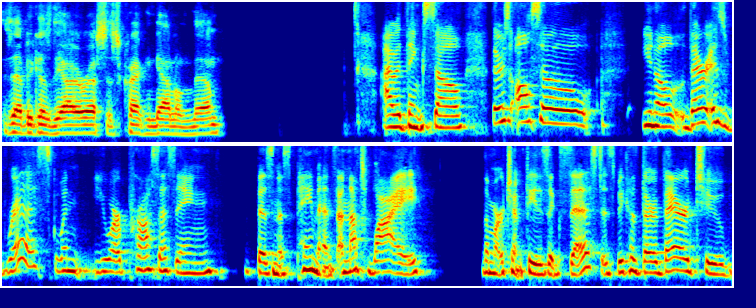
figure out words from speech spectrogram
Is that because the IRS is cracking down on them? I would think so. There's also you know, there is risk when you are processing business payments. And that's why the merchant fees exist, is because they're there to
